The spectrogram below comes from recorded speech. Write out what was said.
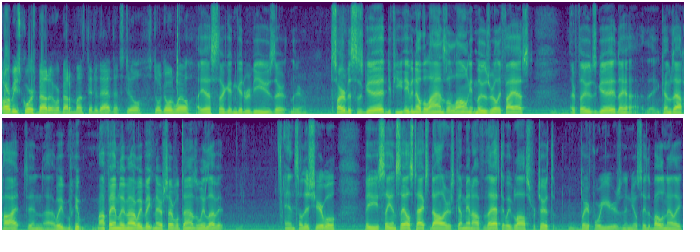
Arby's, course, about a, we're about a month into that. And that's still still going well. Uh, yes, they're getting good reviews. Their their service is good. If you even though the line's a little long, it moves really fast. Their food's good. They uh, it comes out hot, and uh, we, we my family and I we've eaten there several times, and we love it. And so this year we'll be seeing sales tax dollars come in off of that that we've lost for two or th- three or four years, and then you'll see the bowling alley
